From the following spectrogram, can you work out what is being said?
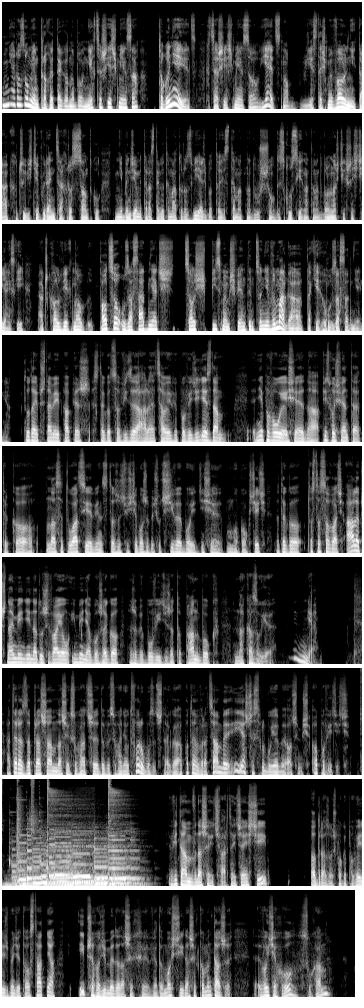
nie rozumiem trochę tego, no bo nie chcesz jeść mięsa, to go nie jedz. Chcesz jeść mięso? Jedz. No, jesteśmy wolni, tak? Oczywiście w granicach rozsądku. Nie będziemy teraz tego tematu rozwijać, bo to jest temat na dłuższą dyskusję na temat wolności chrześcijańskiej. Aczkolwiek, no, po co uzasadniać coś Pismem Świętym, co nie wymaga takiego uzasadnienia? Tutaj przynajmniej papież, z tego co widzę, ale całej wypowiedzi nie znam, nie powołuje się na Pismo Święte, tylko na sytuację, więc to rzeczywiście może być uczciwe, bo jedni się mogą chcieć do tego dostosować, ale przynajmniej nie nadużywają imienia Bożego, żeby mówić, że to Pan Bóg nakazuje. Nie. A teraz zapraszam naszych słuchaczy do wysłuchania utworu muzycznego, a potem wracamy i jeszcze spróbujemy o czymś opowiedzieć. Witam w naszej czwartej części. Od razu już mogę powiedzieć, będzie to ostatnia. I przechodzimy do naszych wiadomości i naszych komentarzy. Wojciechu, słucham.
